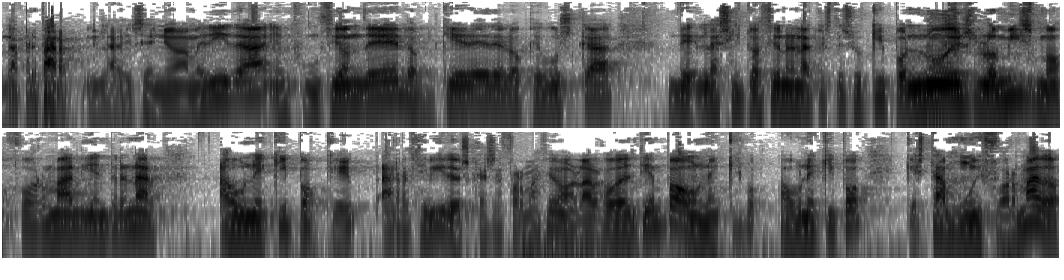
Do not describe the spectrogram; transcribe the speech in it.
la preparo y la diseño a medida en función de lo que quiere, de lo que busca, de la situación en la que esté su equipo. No es lo mismo formar y entrenar a un equipo que ha recibido escasa formación a lo largo del tiempo a un equipo a un equipo que está muy formado,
